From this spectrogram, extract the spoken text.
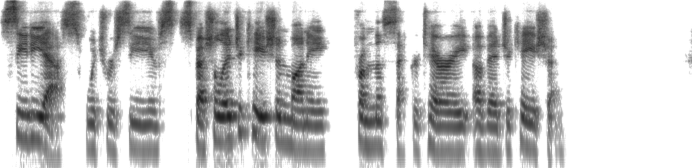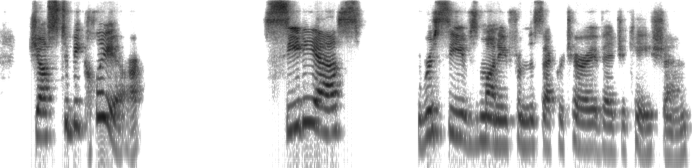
CDS, which receives special education money from the Secretary of Education. Just to be clear, CDS receives money from the Secretary of Education,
